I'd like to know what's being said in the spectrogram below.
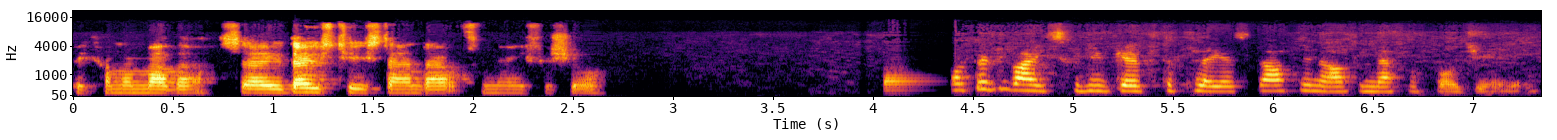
become a mother. So those two stand out for me for sure. What advice would you give to players starting off in their football journey?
